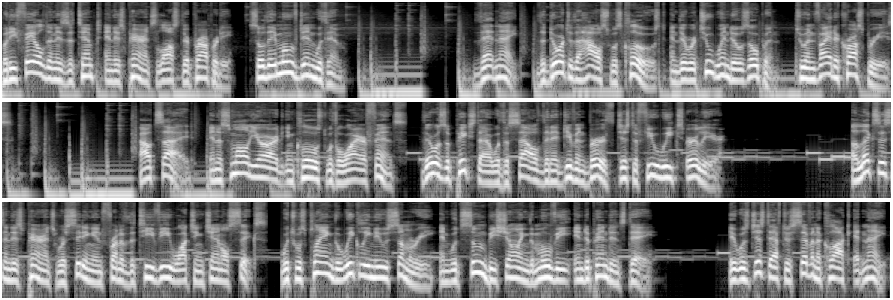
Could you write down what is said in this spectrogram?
But he failed in his attempt, and his parents lost their property, so they moved in with him. That night, the door to the house was closed and there were two windows open to invite a crossbreeze. Outside, in a small yard enclosed with a wire fence, there was a pigsty with a sow that had given birth just a few weeks earlier. Alexis and his parents were sitting in front of the TV watching Channel 6, which was playing the weekly news summary and would soon be showing the movie Independence Day. It was just after 7 o'clock at night.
